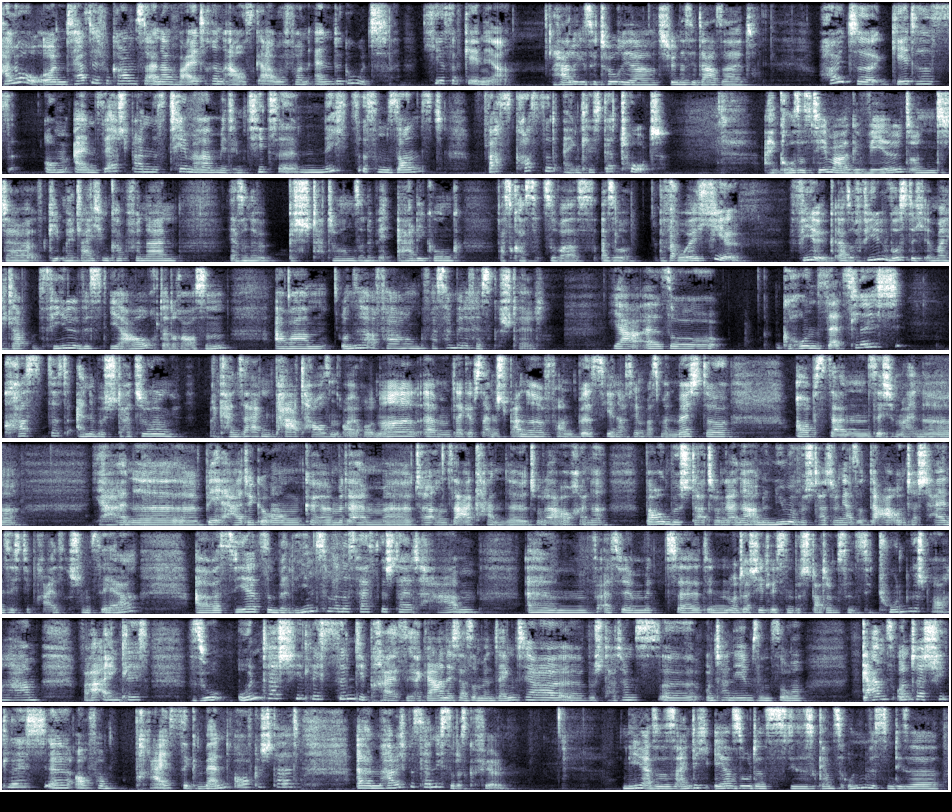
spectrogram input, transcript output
Hallo und herzlich willkommen zu einer weiteren Ausgabe von Ende Gut. Hier ist Evgenia. Hallo, hier ist Victoria. Schön, dass ihr da seid. Heute geht es um ein sehr spannendes Thema mit dem Titel Nichts ist umsonst. Was kostet eigentlich der Tod? ein großes Thema gewählt und da geht mir gleich im Kopf hinein, ja, so eine Bestattung, so eine Beerdigung, was kostet sowas? Also, bevor ich. Viel. Viel, also viel wusste ich immer. Ich glaube, viel wisst ihr auch da draußen. Aber ähm, unsere Erfahrung, was haben wir da festgestellt? Ja, also grundsätzlich kostet eine Bestattung, man kann sagen, ein paar tausend Euro. Ne? Ähm, da gibt es eine Spanne von bis, je nachdem, was man möchte ob es dann sich um eine ja, eine Beerdigung äh, mit einem äh, teuren Sarg handelt oder auch eine Baumbestattung, eine anonyme Bestattung. Also da unterscheiden sich die Preise schon sehr. Aber was wir jetzt in Berlin zumindest festgestellt haben, ähm, als wir mit äh, den unterschiedlichsten Bestattungsinstituten gesprochen haben, war eigentlich, so unterschiedlich sind die Preise ja gar nicht. Also man denkt ja, äh, Bestattungsunternehmen sind so ganz unterschiedlich, äh, auch vom Preissegment aufgestellt. Ähm, Habe ich bisher nicht so das Gefühl. Nee, also es ist eigentlich eher so, dass dieses ganze Unwissen, diese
